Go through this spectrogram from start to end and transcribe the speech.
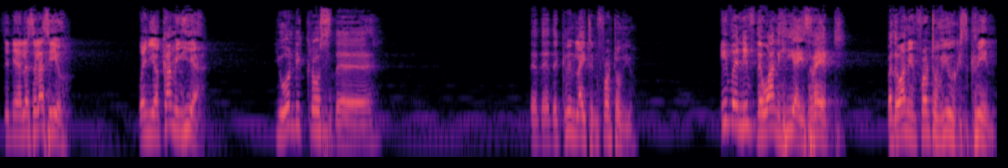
Si ni Haile Selassie hiyo. When you're coming here, you only cross the the, the, the green light in front of you. Even if the one here is red, but the one in front of you is green,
